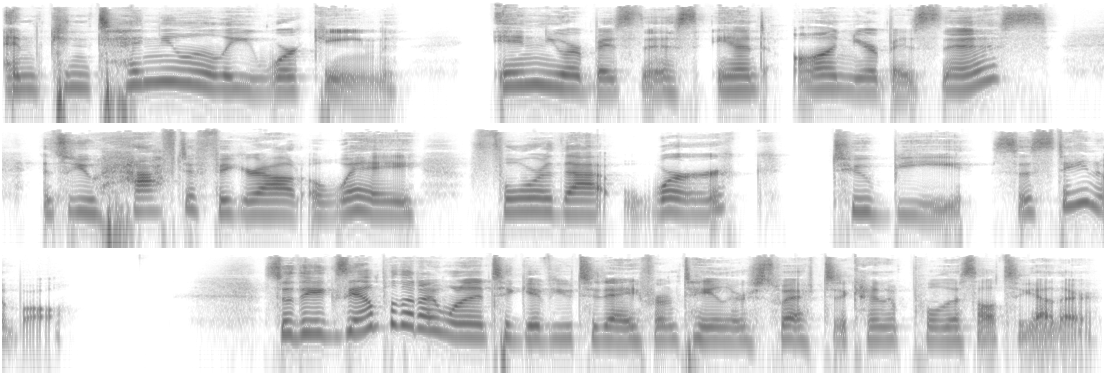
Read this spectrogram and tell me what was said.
and continually working in your business and on your business and so you have to figure out a way for that work to be sustainable. So, the example that I wanted to give you today from Taylor Swift to kind of pull this all together,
